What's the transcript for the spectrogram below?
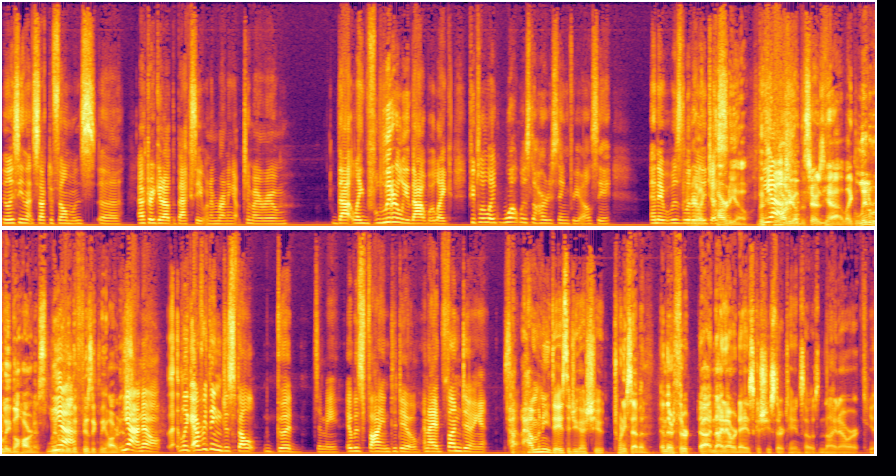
the only scene that stuck to film was uh, after I get out the back seat when I'm running up to my room. That like literally that would like people are like, what was the hardest thing for you, Elsie? And it was literally like, just cardio. The Yeah. cardio of the stairs. Yeah. Like literally the hardest. Literally Yeah. the physically hardest. Yeah, no. Like everything just felt good to me. It was fine to do, and I had fun doing it. So How, how many days did you guys shoot? 27. And they're thir- uh, nine hour days because she's 13. So it was nine hour. yeah,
